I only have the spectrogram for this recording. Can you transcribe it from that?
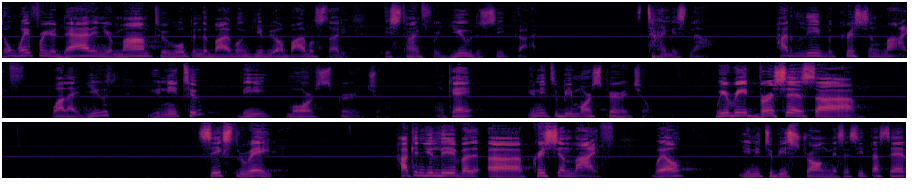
Don't wait for your dad and your mom to open the Bible and give you a Bible study. It's time for you to seek God. The time is now. How to live a Christian life. While at youth, you need to be more spiritual. Okay? You need to be more spiritual. We read verses uh, 6 through 8. How can you live a, a Christian life? Well, you need to be strong. Necesitas ser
